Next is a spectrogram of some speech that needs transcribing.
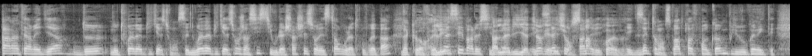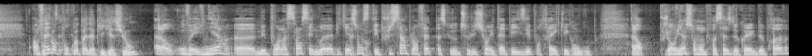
par l'intermédiaire de notre web application. C'est une web application, j'insiste, si vous la cherchez sur les stores, vous la trouverez pas. D'accord. Elle est par le site. Par le navigateur et elle est sur SmartPreuve. Exactement, smartpreuve.com, vous pouvez vous connecter. En pourquoi, fait, pourquoi pas d'application? Alors, on va y venir, euh, mais pour l'instant, c'est une web application. C'était plus simple en fait parce que notre solution est apaisée pour travailler avec les grands groupes. Alors, je reviens sur mon process de collecte de preuves.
